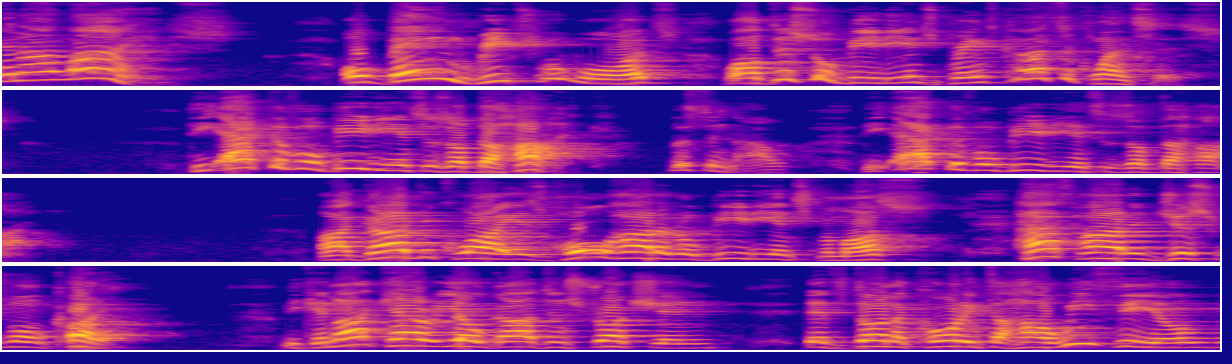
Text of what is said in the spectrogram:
in our lives. Obeying reaps rewards, while disobedience brings consequences. The act of obedience is of the heart. Listen now. The act of obedience is of the heart. Our God requires wholehearted obedience from us. Half-hearted just won't cut it. We cannot carry out God's instruction if done according to how we feel,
